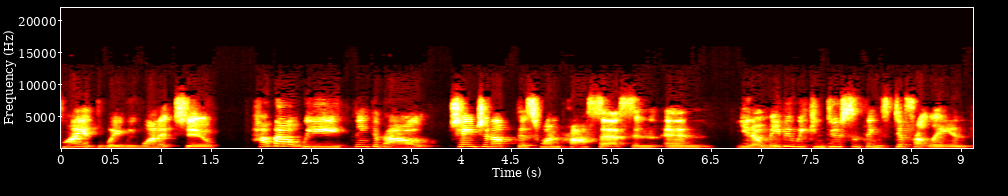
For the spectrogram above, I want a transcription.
client the way we want it to how about we think about changing up this one process and and you know maybe we can do some things differently and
